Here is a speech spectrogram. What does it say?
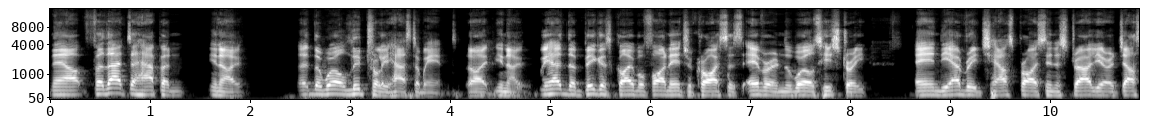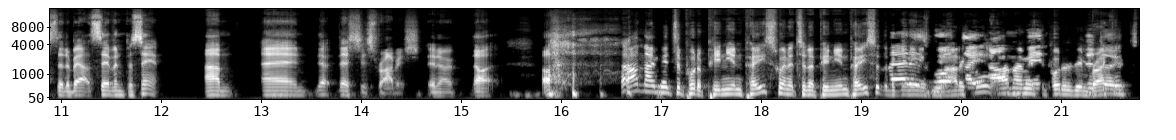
Now, for that to happen, you know, the world literally has to end. Right? You know, we had the biggest global financial crisis ever in the world's history, and the average house price in Australia adjusted about seven percent. Um, and that, that's just rubbish. You know. Uh, Aren't they meant to put opinion piece when it's an opinion piece at the beginning of the article? Aren't they meant to put it in brackets?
